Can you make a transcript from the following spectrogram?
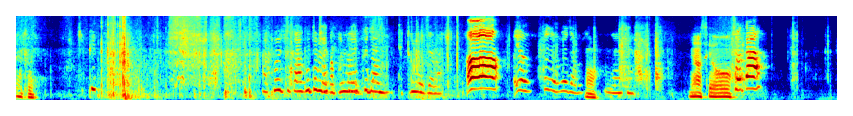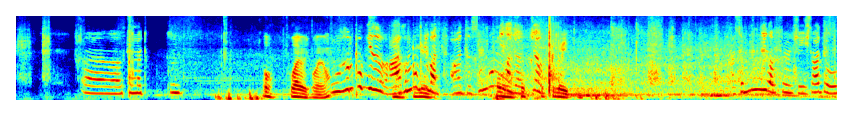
어, 더워. 아 그러니까 그다음 내가 발라 그다음 대통령이잖아. 아, 야 회장 회장. 어, 안녕하세요. 안녕하세요. 제가 어 정말 분 어, 좋아요, 좋아요. 오, 선풍기도 아 선풍기 이게- 맞 아, 맞다 선풍기 가져왔죠? 플레이트. 아 선풍기가 없으면 씨 사줘.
